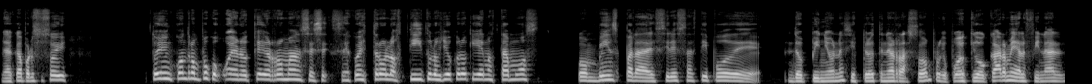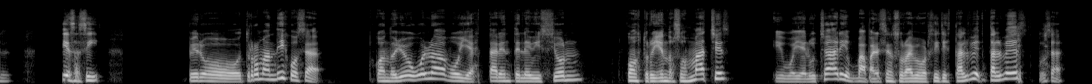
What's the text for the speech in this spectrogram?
Y acá por eso soy. Estoy en contra un poco. Bueno, que Roman se, secuestró los títulos. Yo creo que ya no estamos con Vince para decir ese tipo de, de opiniones y espero tener razón porque puedo equivocarme y al final es así. Pero Roman dijo, o sea, cuando yo vuelva voy a estar en televisión construyendo esos matches y voy a luchar y va a aparecer en Survivor Series tal vez, tal vez. O sea,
